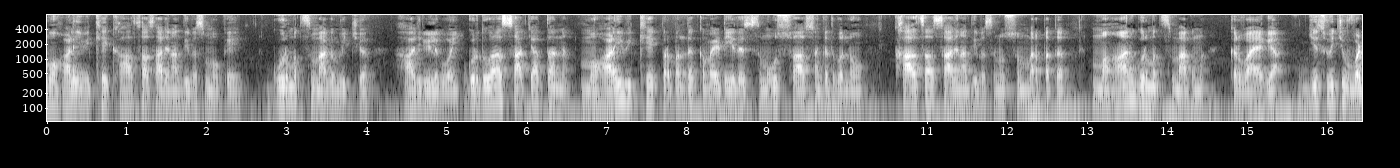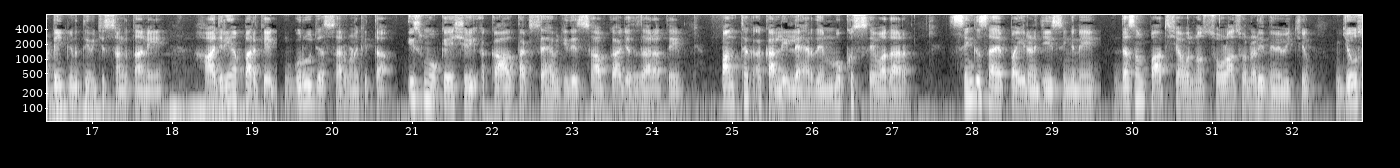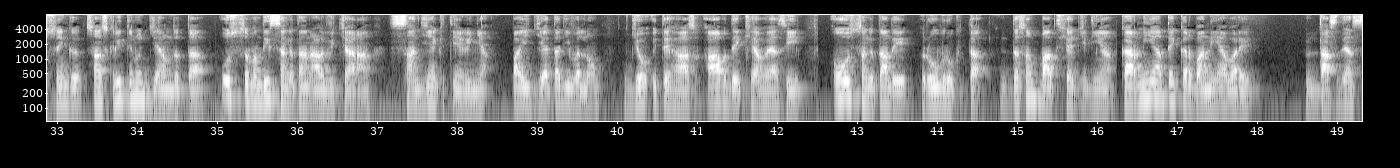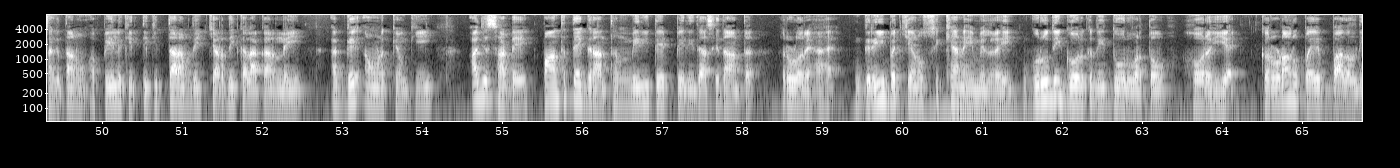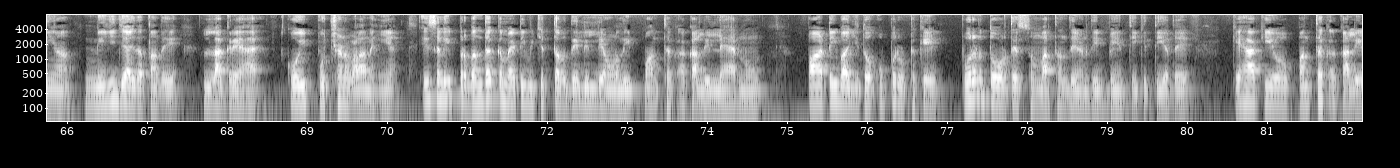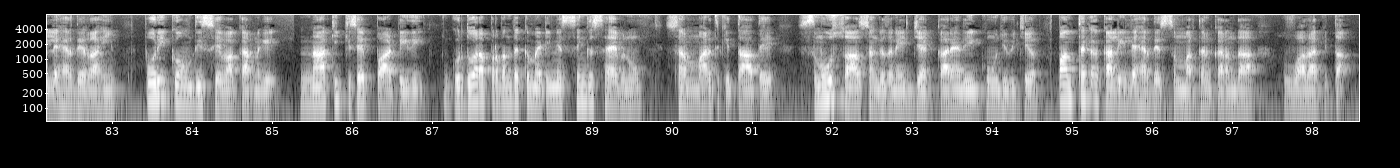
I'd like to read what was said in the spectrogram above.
ਮੋਹਾਲੀ ਵਿਖੇ ਖਾਲਸਾ ਸਾਜਨਾ ਦਿਵਸ ਮੌਕੇ ਗੁਰਮਤਿ ਸਮਾਗਮ ਵਿੱਚ ਹਾਜ਼ਰੀ ਲਗਵਾਈ। ਗੁਰਦੁਆਰਾ ਸਾਚਾ ਧਨ ਮੋਹਾਲੀ ਵਿਖੇ ਪ੍ਰਬੰਧਕ ਕਮੇਟੀ ਅਤੇ ਸਮੂਹ ਸਾਧ ਸੰਗਤ ਵੱਲੋਂ ਖਾਲਸਾ ਸਾਜਨਾ ਦਿਵਸ ਨੂੰ ਸਮਰਪਿਤ ਮਹਾਨ ਗੁਰਮਤਿ ਸਮਾਗਮ ਕਰਵਾਇਆ ਗਿਆ, ਜਿਸ ਵਿੱਚ ਵੱਡੀ ਗਿਣਤੀ ਵਿੱਚ ਸੰਗਤਾਂ ਨੇ ਹਾਜ਼ਰੀਆਂ ਭਰ ਕੇ ਗੁਰੂ ਜਸ ਸਰਵਣ ਕੀਤਾ। ਇਸ ਮੌਕੇ ਸ੍ਰੀ ਅਕਾਲ ਤਖਤ ਸਾਹਿਬ ਜੀ ਦੇ ਸਾਬਕਾ ਜਥੇਦਾਰ ਅਤੇ ਪੰਥਕ ਅਕਾਲੀ ਲਹਿਰ ਦੇ ਮੁੱਖ ਸੇਵਾਦਾਰ ਸਿੰਘ ਸਾਹਿਬ ਭਾਈ ਰਣਜੀਤ ਸਿੰਘ ਨੇ ਦਸਮ ਪਾਤਸ਼ਾਹ ਵੱਲੋਂ 1699 ਵਿੱਚ ਜੋ ਸਿੰਘ ਸੰਸਕ੍ਰਿਤੀ ਨੂੰ ਜਨਮ ਦਿੱਤਾ, ਉਸ ਸੰਬੰਧੀ ਸੰਗਤਾਂ ਨਾਲ ਵਿਚਾਰਾਂ ਸਾਂਝੀਆਂ ਕੀਤੀਆਂ ਗਈਆਂ। ਭਾਈ ਜੈਤਾ ਜੀ ਵੱਲੋਂ ਜੋ ਇਤਿਹਾਸ ਆਪ ਦੇਖਿਆ ਹੋਇਆ ਸੀ, ਉਹ ਸੰਗਤਾਂ ਦੇ ਰੂਬਰੂ ਕੀਤਾ। ਦਸਮ ਪਾਤਸ਼ਾਹ ਜੀ ਦੀਆਂ ਕਰਨੀਆਂ ਤੇ ਕੁਰਬਾਨੀਆਂ ਬਾਰੇ ਦੱਸਦਿਆਂ ਸੰਗਤਾਂ ਨੂੰ ਅਪੀਲ ਕੀਤੀ ਕਿ ਧਰਮ ਦੀ ਚੜ੍ਹਦੀ ਕਲਾ ਕਰਨ ਲਈ ਅੱਗੇ ਆਉਣ, ਕਿਉਂਕਿ ਅੱਜ ਸਾਡੇ ਪੰਥ ਤੇ ਗ੍ਰੰਥ ਮੀਰੀ ਤੇ ਪੀਰੀ ਦਾ ਸਿਧਾਂਤ ਰੁਲ ਰਿਹਾ ਹੈ। ਗਰੀਬ ਬੱਚਿਆਂ ਨੂੰ ਸਿੱਖਿਆ ਨਹੀਂ ਮਿਲ ਰਹੀ। ਗੁਰੂ ਦੀ ਗੋਲਕ ਦੀ ਦੂਰ ਵਰਤੋਂ ਹੋ ਰਹੀ ਹੈ। ਕਰੋੜਾਂ ਰੁਪਏ ਬਾਦਲ ਦੀਆਂ ਨਿੱਜੀ ਜਾਇਦਾਦਾਂ ਤੇ ਲੱਗ ਰਿਹਾ ਹੈ। ਕੋਈ ਪੁੱਛਣ ਵਾਲਾ ਨਹੀਂ ਹੈ। ਇਸ ਲਈ ਪ੍ਰਬੰਧਕ ਕਮੇਟੀ ਵਿੱਚ ਤਬਦੀਲੀ ਲਿਆਉਣ ਲਈ ਪੰਥਕ ਅਕਾਲੀ ਲਹਿਰ ਨੂੰ ਪਾਰਟੀਬਾਜ਼ੀ ਤੋਂ ਉੱਪਰ ਉੱਠ ਕੇ ਪੂਰਨ ਤੌਰ ਤੇ ਸਮਰਥਨ ਦੇਣ ਦੀ ਬੇਨਤੀ ਕੀਤੀ ਅਤੇ ਕਿਹਾ ਕਿ ਉਹ ਪੰਥਕ ਅਕਾਲੀ ਲਹਿਰ ਦੇ ਰਾਹੀਂ ਪੂਰੀ ਕੌਮ ਦੀ ਸੇਵਾ ਕਰਨਗੇ, ਨਾ ਕਿ ਕਿਸੇ ਪਾਰਟੀ ਦੀ। ਗੁਰਦੁਆਰਾ ਪ੍ਰਬੰਧਕ ਕਮੇਟੀ ਨੇ ਸਿੰਘ ਸਾਹਿਬ ਨੂੰ ਸਨਮਾਨਿਤ ਕੀਤਾ ਅਤੇ ਸਮੂਹ ਸਾਧ ਸੰਗਤ ਨੇ ਜੈਕਾਰਿਆਂ ਦੀ ਗੂੰਜ ਵਿੱਚ ਪੰਥਕ ਅਕਾਲੀ ਲਹਿਰ ਦੇ ਸਮਰਥਨ ਕਰਨ ਦਾ ਵਾਅਦਾ ਕੀਤਾ।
